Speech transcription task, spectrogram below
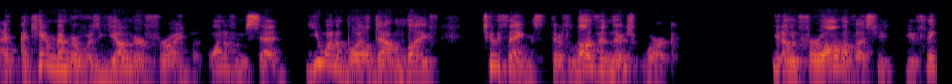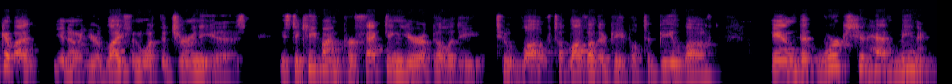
I, I can't remember if it was Jung or Freud, but one of them said, you want to boil down life, two things. There's love and there's work. You know, and for all of us, you you think about, you know, your life and what the journey is, is to keep on perfecting your ability to love, to love other people, to be loved, and that work should have meaning.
